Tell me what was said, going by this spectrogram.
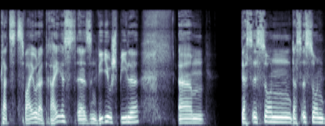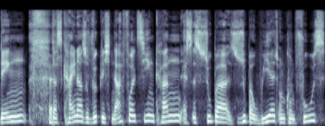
Platz zwei oder drei ist, äh, sind Videospiele. Ähm, das ist so ein, das ist so ein Ding, das keiner so wirklich nachvollziehen kann. Es ist super, super weird und konfus.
